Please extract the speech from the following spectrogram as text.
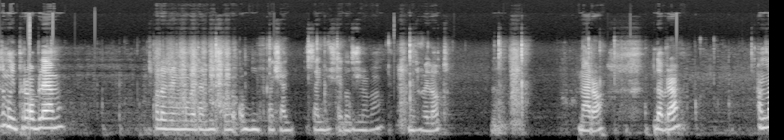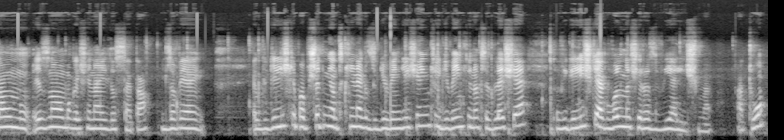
jest mój problem. Szkoda, że nie mogę tak blisko ogniska sadzić tego drzewa. Jest wylot. Nara. Dobra. A znowu, znowu mogę się najść do seta. Widzowie, jak widzieliście poprzedni odcinek z 99 nocy w lesie, to widzieliście jak wolno się rozwijaliśmy. A tu?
